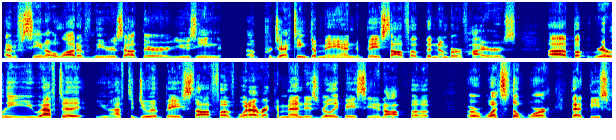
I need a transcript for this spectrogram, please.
I've seen a lot of leaders out there using uh, projecting demand based off of the number of hires. Uh, but really, you have to you have to do it based off of what I recommend is really basing it off of or what's the work that these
